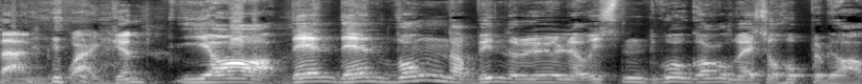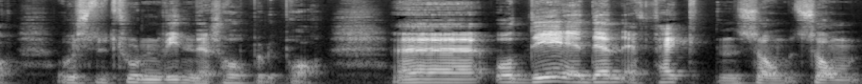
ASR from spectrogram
bandwagon? ja, den, den vogna begynner å rulle, og hvis den går gal vei, så hopper du av. Og hvis du tror den vinner, så hopper du på. Eh, og det er den effekten som, som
